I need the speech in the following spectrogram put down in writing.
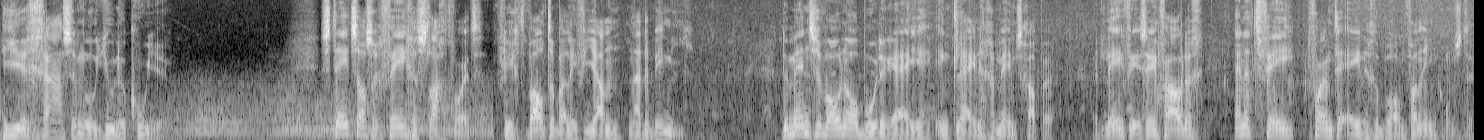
Hier grazen miljoenen koeien. Steeds als er vee geslacht wordt, vliegt Walter Balivian naar de Beni. De mensen wonen op boerderijen in kleine gemeenschappen. Het leven is eenvoudig en het vee vormt de enige bron van inkomsten.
